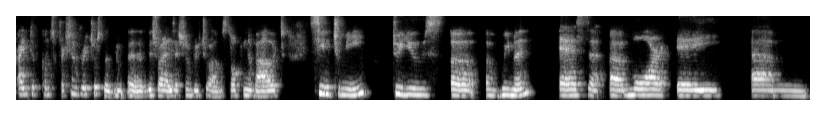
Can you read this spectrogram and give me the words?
kind of concentration rituals, the uh, visualization ritual I was talking about, seem to me to use uh, uh, women as more a um,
